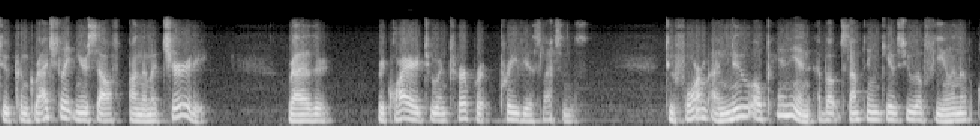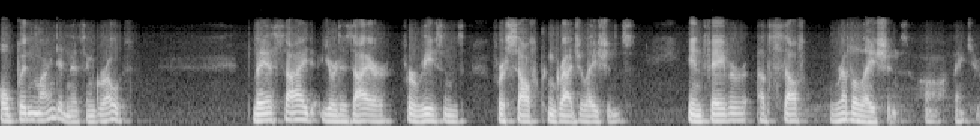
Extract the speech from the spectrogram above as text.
to congratulating yourself on the maturity rather required to interpret previous lessons. To form a new opinion about something gives you a feeling of open mindedness and growth. Lay aside your desire for reasons for self congratulations in favor of self revelations. Oh, thank you.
